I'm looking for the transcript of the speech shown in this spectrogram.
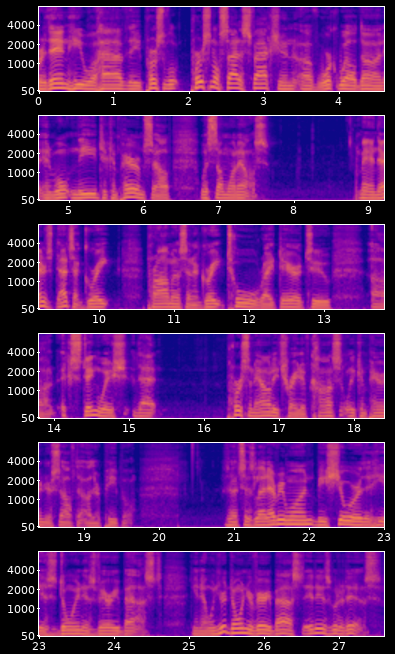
for then he will have the personal personal satisfaction of work well done and won't need to compare himself with someone else. Man, there's that's a great promise and a great tool right there to uh, extinguish that personality trait of constantly comparing yourself to other people. So it says, let everyone be sure that he is doing his very best. You know, when you're doing your very best, it is what it is.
